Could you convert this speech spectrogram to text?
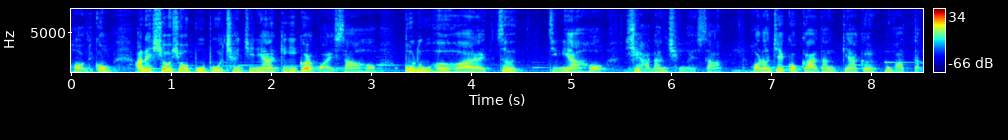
吼，就讲安尼修修补补穿一领奇奇怪怪的衫吼，不如好好来做一领吼适合咱穿的衫，互咱这个国家会当行过愈发长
